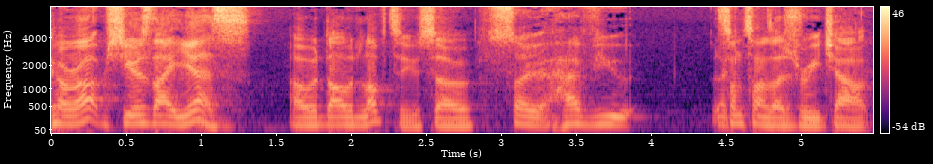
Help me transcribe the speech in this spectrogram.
her up. She was like, "Yes, I would. I would love to." So So have you? Sometimes I just reach out.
